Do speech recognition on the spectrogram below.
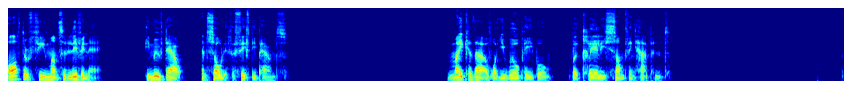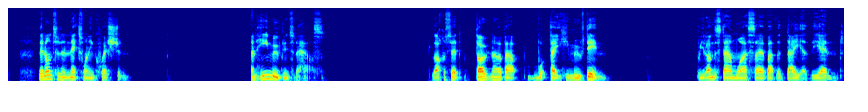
after a few months of living there, he moved out and sold it for £50. Make of that of what you will, people, but clearly something happened. Then on to the next one in question. And he moved into the house. Like I said, don't know about what date he moved in, but you'll understand why I say about the date at the end.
